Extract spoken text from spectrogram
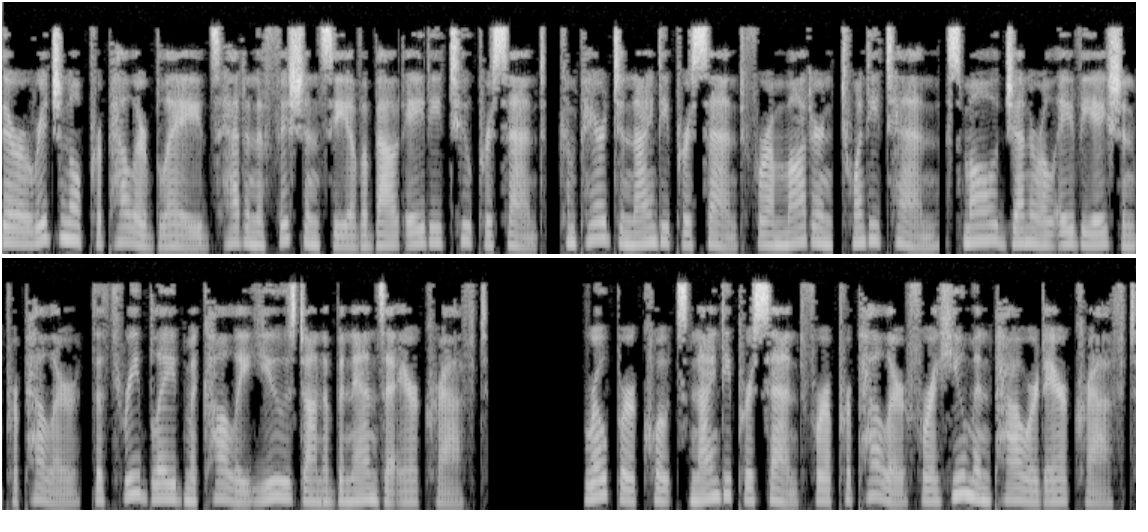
Their original propeller blades had an efficiency of about 82%, compared to 90% for a modern 2010 small general aviation propeller, the three-blade McCauley used on a Bonanza aircraft. Roper quotes 90% for a propeller for a human-powered aircraft.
